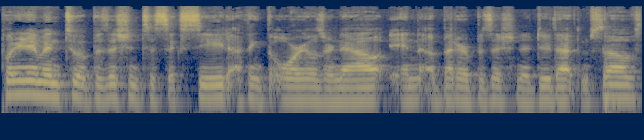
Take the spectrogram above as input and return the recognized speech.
putting him into a position to succeed, I think the Orioles are now in a better position to do that themselves.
